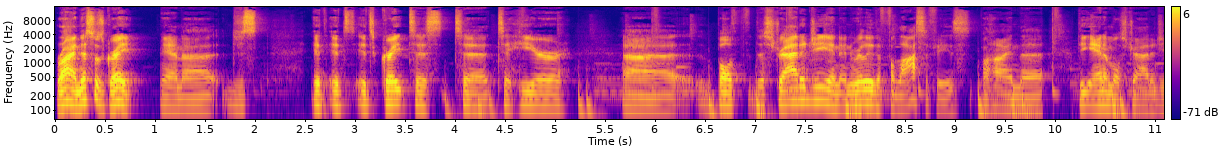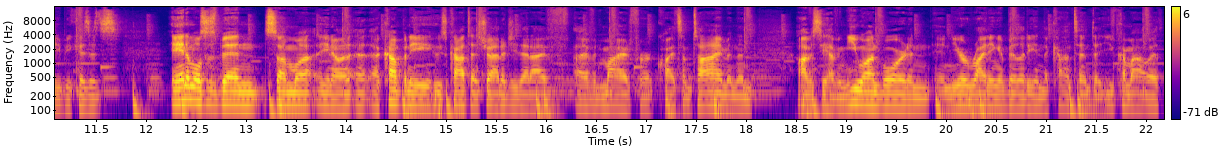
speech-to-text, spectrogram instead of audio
Ryan, this was great, and uh, just it, it's it's great to to to hear uh, both the strategy and, and really the philosophies behind the the animal strategy because it's Animalz has been somewhat you know a, a, company whose content strategy that I've I've admired for quite some time and then obviously having you on board and, and your writing ability and the content that you come out with.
